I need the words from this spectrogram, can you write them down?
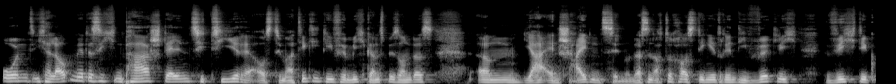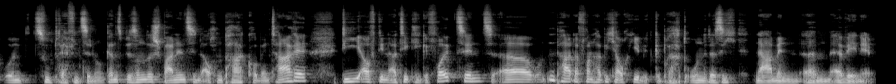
Und ich erlaube mir, dass ich ein paar Stellen zitiere aus dem Artikel, die für mich ganz besonders ähm, ja entscheidend sind. Und da sind auch durchaus Dinge drin, die wirklich wichtig und zutreffend sind. Und ganz besonders spannend sind auch ein paar Kommentare, die auf den Artikel gefolgt sind. Äh, und ein paar davon habe ich auch hier mitgebracht, ohne dass ich Namen ähm, erwähne.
